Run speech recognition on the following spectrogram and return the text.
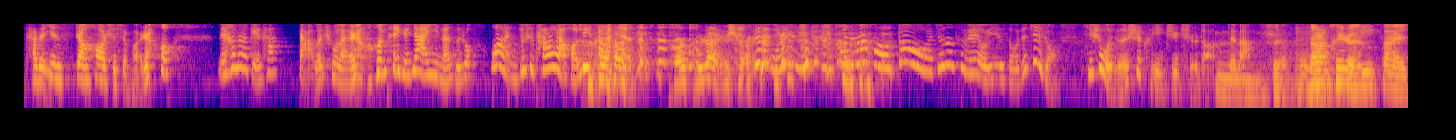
他的 ins 账号是什么，然后蕾哈娜给他打了出来，然后那个亚裔男子说：“哇，你就是他呀，好厉害！”还是不认识，对，不认识。我觉得好逗啊，真的特别有意思。我觉得这种其实我觉得是可以支持的，对吧？是的，当然黑人在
